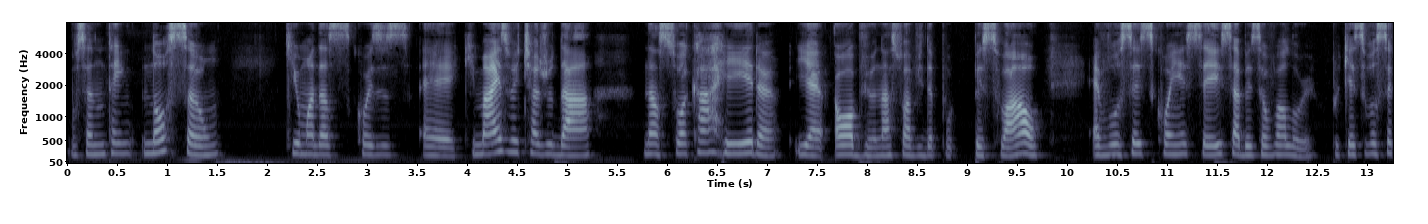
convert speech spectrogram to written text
Você não tem noção que uma das coisas é, que mais vai te ajudar na sua carreira e é óbvio na sua vida pessoal é você se conhecer e saber seu valor. Porque se você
